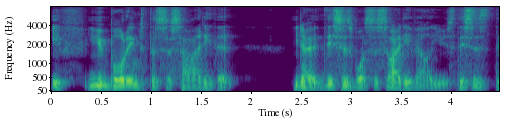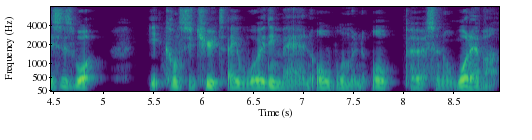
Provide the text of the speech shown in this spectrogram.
if you bought into the society that you know this is what society values, this is this is what it constitutes a worthy man or woman or person or whatever,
